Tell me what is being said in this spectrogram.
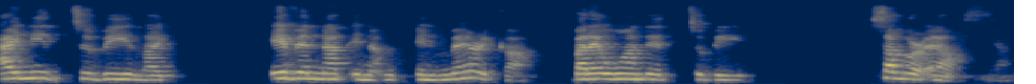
I need to be like, even not in, in America, but I wanted to be somewhere else. Yeah.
